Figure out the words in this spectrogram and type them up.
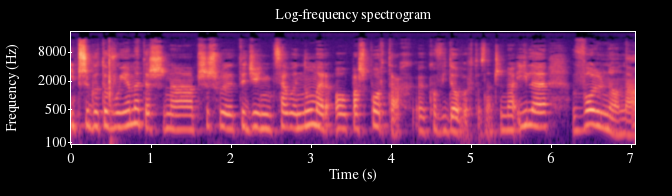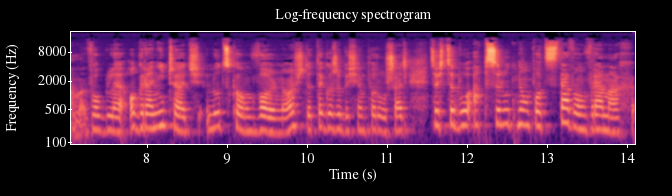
I przygotowujemy też na przyszły tydzień cały numer o paszportach e, covidowych, to znaczy na ile wolno nam w ogóle ograniczać ludzką wolność do tego, żeby się poruszać. Coś, co było absolutną podstawą w ramach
